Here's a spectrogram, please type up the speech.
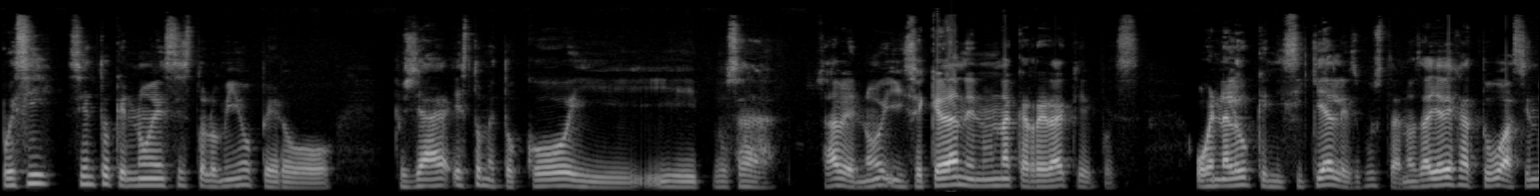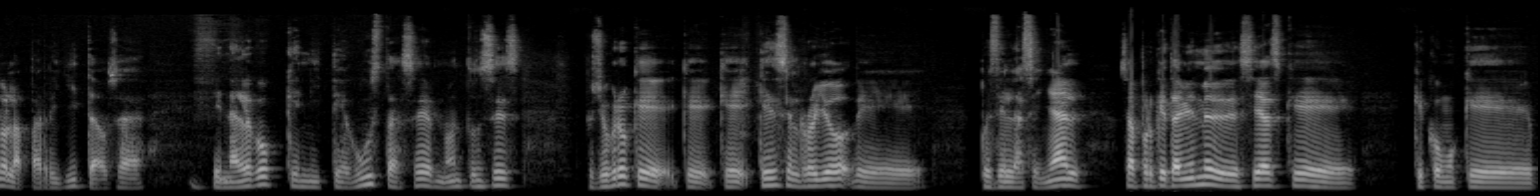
pues sí, siento que no es esto lo mío, pero pues ya esto me tocó y, y o sea, sabe, ¿no? Y se quedan en una carrera que pues o en algo que ni siquiera les gusta, ¿no? O sea, ya deja tú haciendo la parrillita, o sea, en algo que ni te gusta hacer, ¿no? Entonces, pues yo creo que, que, que, es el rollo de, pues de la señal, o sea, porque también me decías que, que como que,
